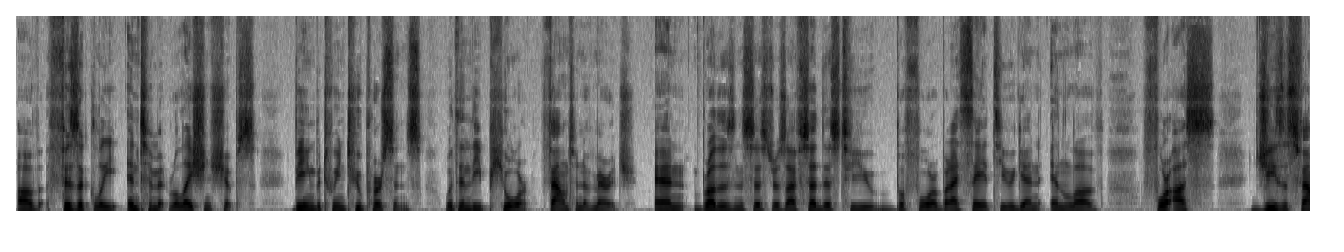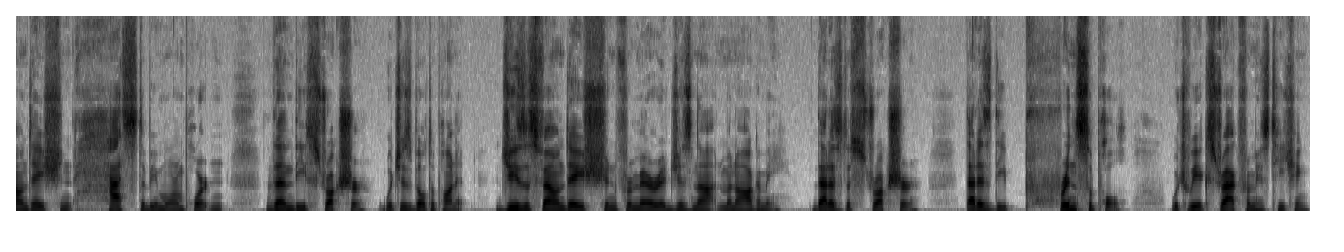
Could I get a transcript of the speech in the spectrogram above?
of physically intimate relationships being between two persons within the pure fountain of marriage. And, brothers and sisters, I've said this to you before, but I say it to you again in love. For us, Jesus' foundation has to be more important than the structure which is built upon it. Jesus' foundation for marriage is not monogamy. That is the structure. That is the principle which we extract from his teaching.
